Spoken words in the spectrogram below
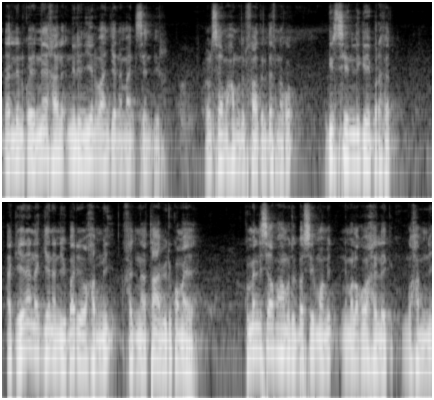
daal leen koy neexale ni leen yéen waa Njenne maa ngi seen biir. Loolu Cheikh Mouhamadul Fadal def na ngir seen liggéey bu rafet ak ak yu bari du ko maye. Ku mel ni Cheikh Mouhamadul Bachir moom it ni ma la ko waxee léegi nga xam ni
